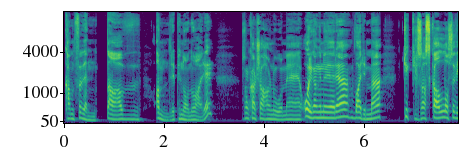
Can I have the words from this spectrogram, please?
kan forvente av andre pinot noirer. Som kanskje har noe med årgangen å gjøre, varme, tykkelse av skall osv.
